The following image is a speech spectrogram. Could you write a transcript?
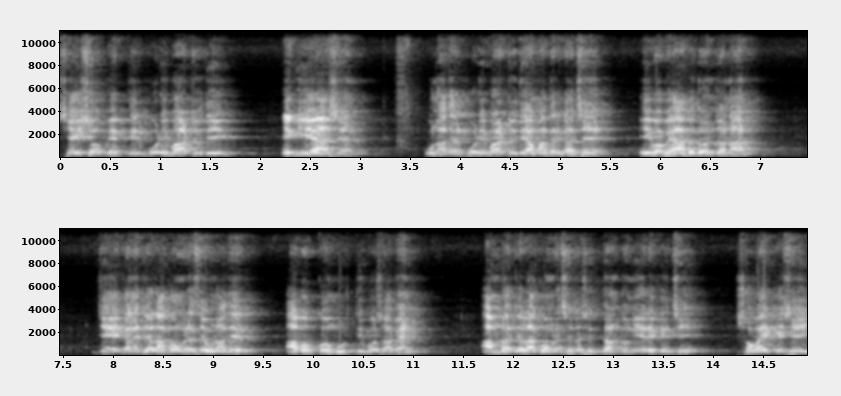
সেই সব ব্যক্তির পরিবার যদি এগিয়ে আসেন ওনাদের পরিবার যদি আমাদের কাছে এইভাবে আবেদন জানান যে এখানে জেলা কংগ্রেসে ওনাদের আবক্ষ মূর্তি বসাবেন, আমরা জেলা কংগ্রেস সেটা সিদ্ধান্ত নিয়ে রেখেছি। সবাইকে সেই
